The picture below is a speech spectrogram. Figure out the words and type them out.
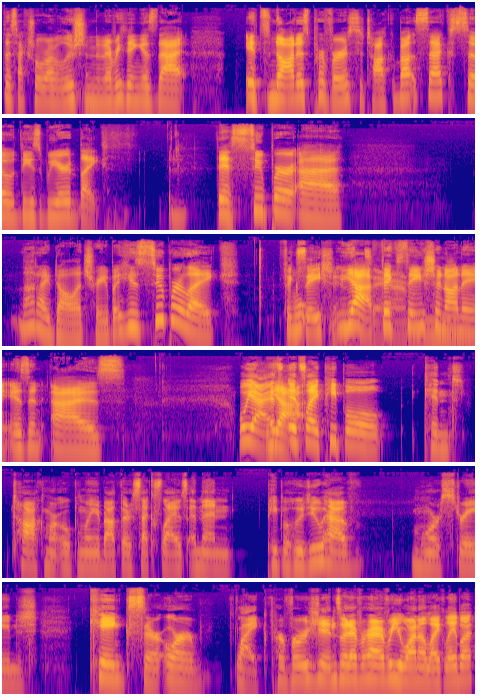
the sexual revolution and everything is that it's not as perverse to talk about sex. So these weird, like, this super, uh, not idolatry, but he's super like fixation I'd yeah, or- fixation on it isn't as Well, yeah, it's, Yeah. it's like people can t- talk more openly about their sex lives, and then people who do have more strange kinks or or like perversions, whatever, however you want to like label it,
